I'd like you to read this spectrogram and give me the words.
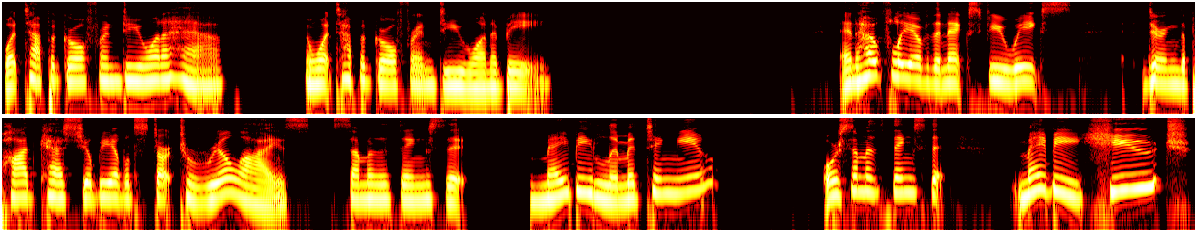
What type of girlfriend do you want to have? And what type of girlfriend do you want to be? And hopefully, over the next few weeks during the podcast, you'll be able to start to realize some of the things that may be limiting you or some of the things that may be huge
